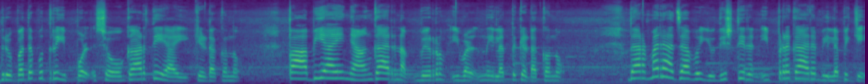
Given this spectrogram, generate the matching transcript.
ദ്രുപദപുത്രി ഇപ്പോൾ ശോകാർത്തിയായി കിടക്കുന്നു. പാപിയായ ഞാൻ കാരണം വെറും ഇവൾ നിലത്ത് കിടക്കുന്നു. ധർമ്മരാജാവ് യുധിഷ്ഠിരൻ ഇപ്രകാരം വിലപിക്കെ.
